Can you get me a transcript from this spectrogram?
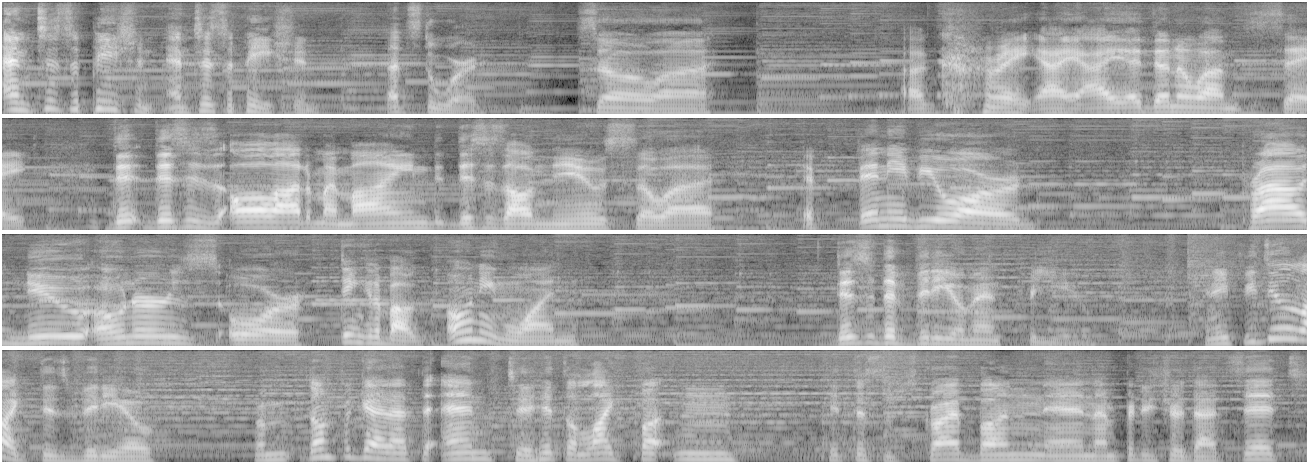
anticipation, anticipation, that's the word. So, uh, uh great, I, I, I don't know what I'm to say. Th this is all out of my mind, this is all new, so, uh, if any of you are proud new owners or thinking about owning one, this is the video meant for you. And if you do like this video, don't forget at the end to hit the like button, hit the subscribe button, and I'm pretty sure that's it.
